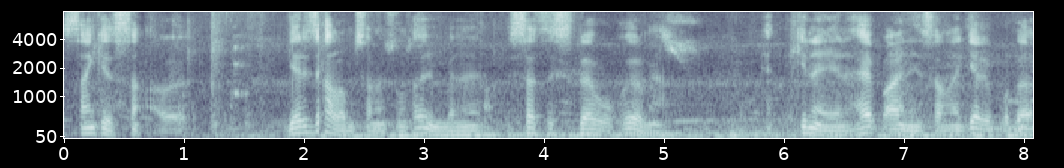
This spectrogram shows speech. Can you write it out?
sanki san, e, gerizekalı mı sanıyorsun? Sadece ben istatistikler okuyorum ya. Yine yani hep aynı insanlar gelip burada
